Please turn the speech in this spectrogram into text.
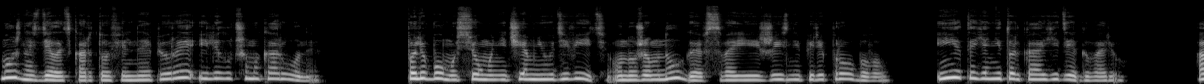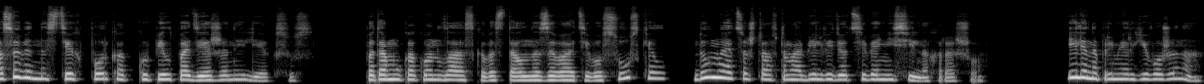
Можно сделать картофельное пюре или лучше макароны. По-любому Сему ничем не удивить, он уже многое в своей жизни перепробовал. И это я не только о еде говорю. Особенно с тех пор, как купил подержанный Лексус. Потому как он ласково стал называть его Сускел, думается, что автомобиль ведет себя не сильно хорошо. Или, например, его жена.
